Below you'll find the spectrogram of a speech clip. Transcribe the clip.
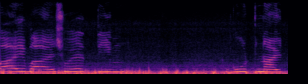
বাই বাই শুয়ে দিম গুড নাইট।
